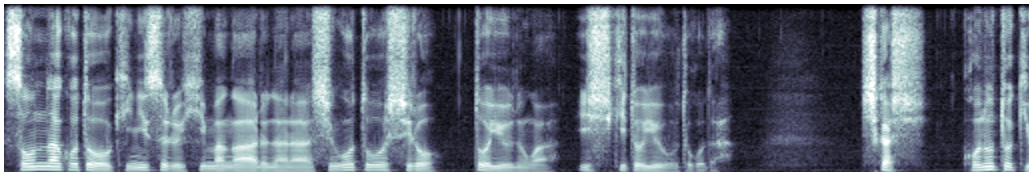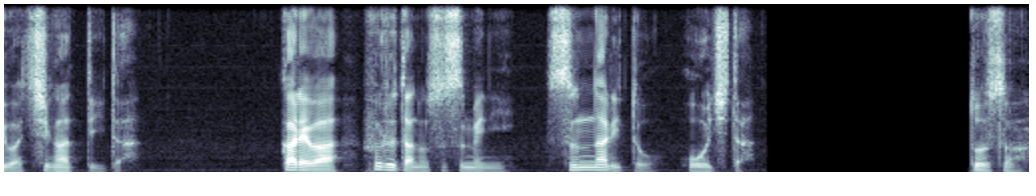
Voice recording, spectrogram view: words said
そんなことを気にする暇があるなら仕事をしろというのが意識という男だ。しかし、この時は違っていた。彼は古田の勧めにすんなりと応じた。父さん、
